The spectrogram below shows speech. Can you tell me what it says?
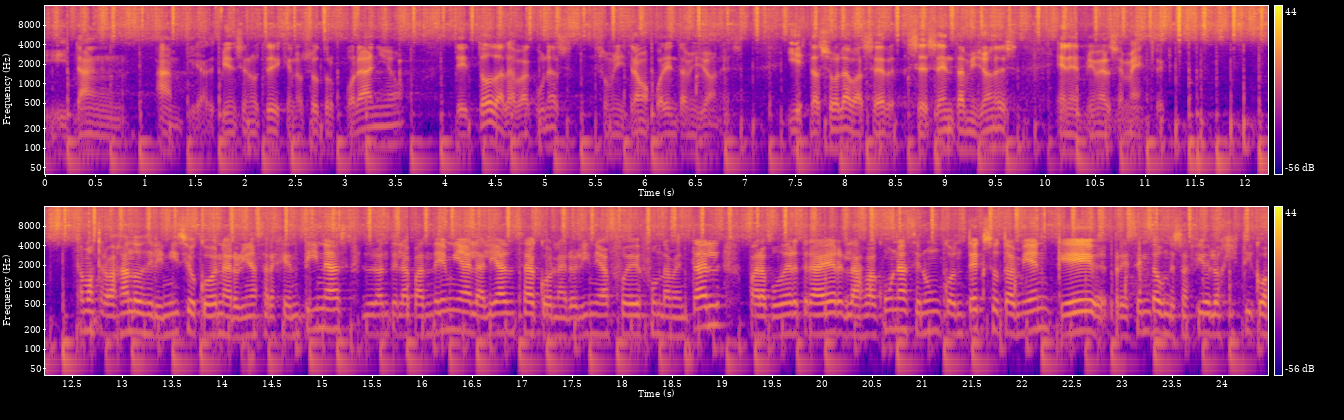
y tan amplia. Piensen ustedes que nosotros por año de todas las vacunas suministramos 40 millones y esta sola va a ser 60 millones en el primer semestre. Estamos trabajando desde el inicio con aerolíneas argentinas. Durante la pandemia la alianza con la aerolínea fue fundamental para poder traer las vacunas en un contexto también que presenta un desafío logístico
